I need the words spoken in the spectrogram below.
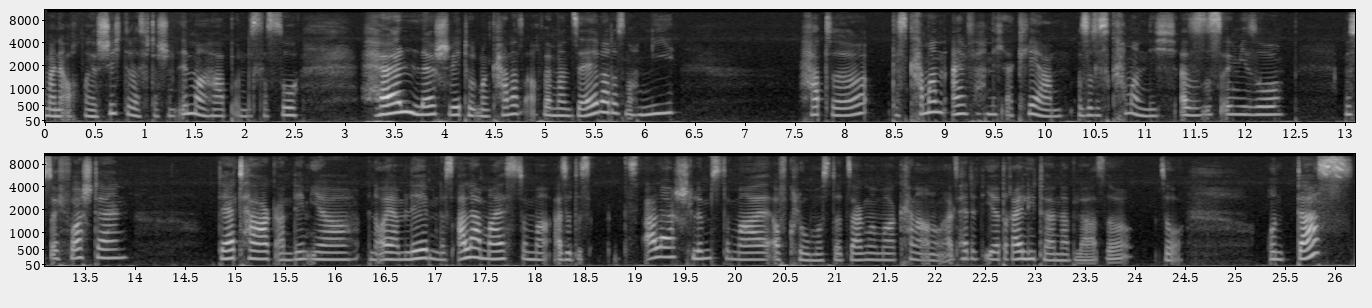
meine auch meine Geschichte, dass ich das schon immer habe und dass das so höllisch wehtut. Man kann das auch, wenn man selber das noch nie hatte, das kann man einfach nicht erklären. Also das kann man nicht. Also es ist irgendwie so, müsst ihr euch vorstellen, der Tag, an dem ihr in eurem Leben das allermeiste Mal, also das, das allerschlimmste Mal auf Klo musstet, sagen wir mal, keine Ahnung, als hättet ihr drei Liter in der Blase. So. Und das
